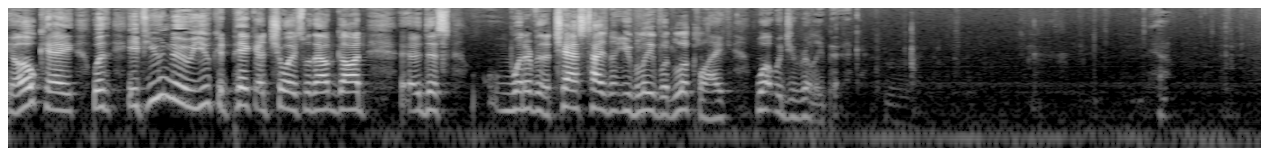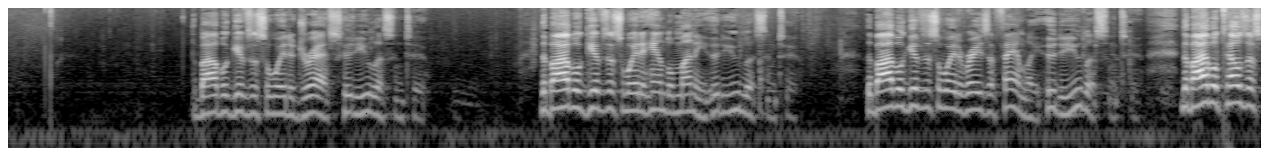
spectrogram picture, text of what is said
know, okay, with if you knew you could pick a choice without God, uh, this whatever the chastisement you believe would look like, what would you really pick? Yeah. The Bible gives us a way to dress. Who do you listen to? The Bible gives us a way to handle money. Who do you listen to? The Bible gives us a way to raise a family. Who do you listen to? The Bible tells us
